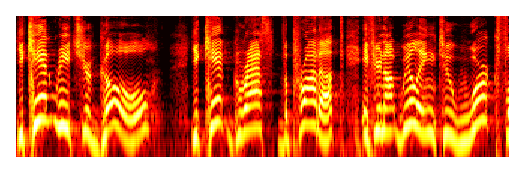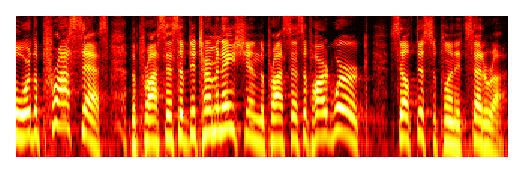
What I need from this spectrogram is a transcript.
You can't reach your goal, you can't grasp the product if you're not willing to work for the process the process of determination, the process of hard work, self discipline, etc.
